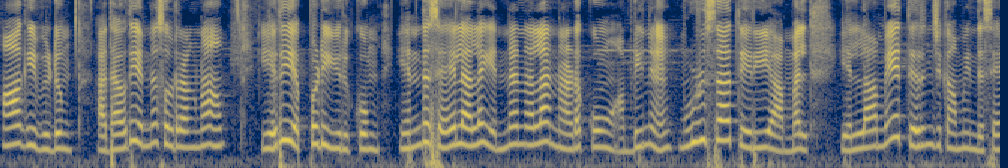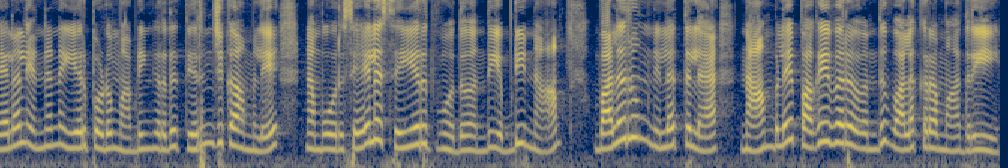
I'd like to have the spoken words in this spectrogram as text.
ஆகிவிடும். அதாவது என்ன சொல்கிறாங்கன்னா எது எப்படி இருக்கும்? எந்த செயலால் என்னென்னலாம் நடக்கும்? அப்படின்னு முழுசாக தெரியாமல் எல்லாமே தெரிஞ்சுக்காமல் இந்த செயலால் என்னென்ன ஏற்படும் அப்படிங்கிறத தெரிஞ்சுக்காமலே நம்ம ஒரு செயலை செய்யறது போது வந்து எப்படின்னா வளரும் நிலத்தில் நாம்ளே பகைவரை வந்து வளர்க்குற மாதிரி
